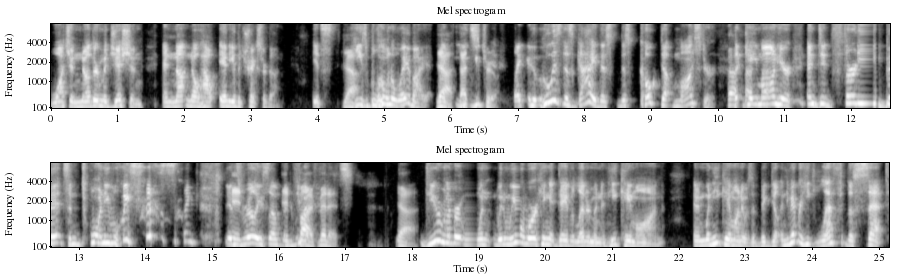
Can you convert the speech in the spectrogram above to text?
watch another magician and not know how any of the tricks are done. It's Yeah. he's blown away by it. Yeah, Like, that's you- true. like who is this guy this this coked up monster that came on here and did 30 bits and 20 voices like it's In- really something In you- five minutes. Yeah. do you remember when when we were working at david letterman and he came on and when he came on it was a big deal and you remember he left the set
